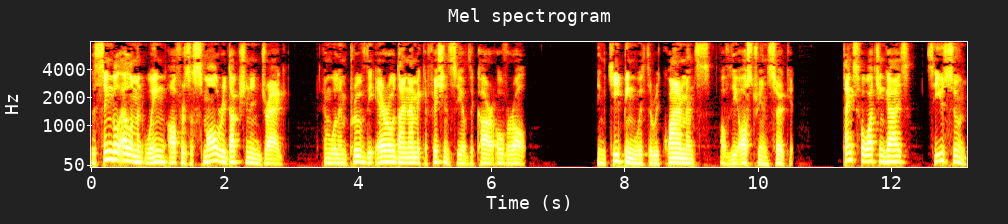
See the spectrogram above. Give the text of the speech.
The single element wing offers a small reduction in drag and will improve the aerodynamic efficiency of the car overall, in keeping with the requirements of the Austrian circuit. Thanks for watching guys, see you soon.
